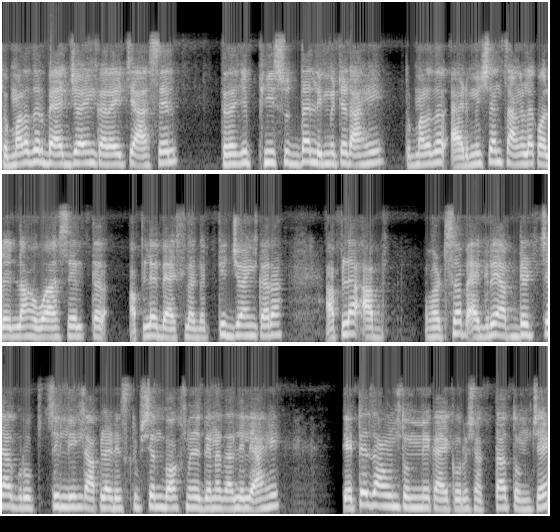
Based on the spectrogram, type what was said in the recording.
तुम्हाला जर बॅच जॉईन करायची असेल तर त्याची फी सुद्धा लिमिटेड आहे. तुम्हाला जर ऍडमिशन चांगल्या कॉलेजला हवं असेल तर आपल्या बॅचला नक्कीच जॉईन करा. आपल्या व्हॉट्सअप ॲग्री अपडेटच्या ग्रुपची लिंक आपल्या डिस्क्रिप्शन बॉक्समध्ये देण्यात आलेली आहे. तेथे जाऊन तुम्ही काय करू शकता तुमचे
